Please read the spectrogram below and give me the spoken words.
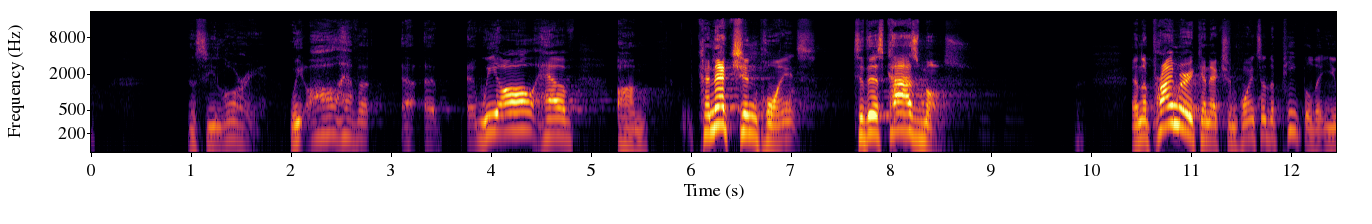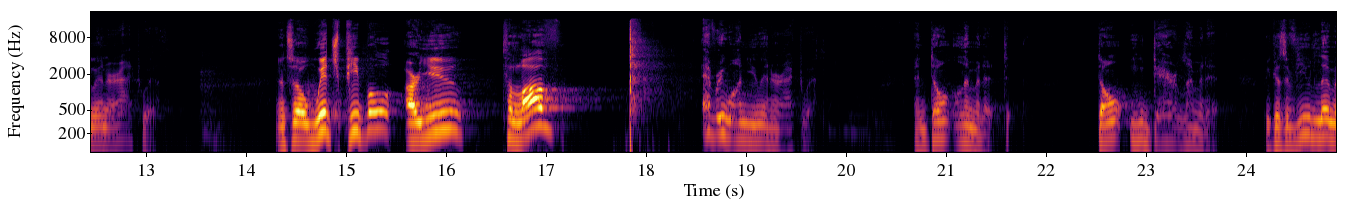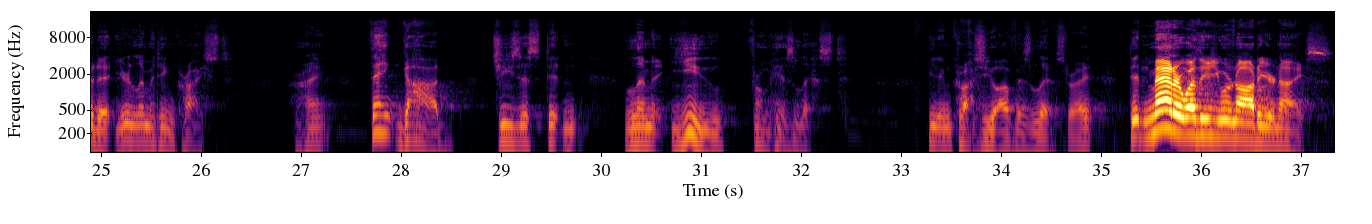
and see Lori. We all have a, a, a we all have um, connection points to this cosmos. And the primary connection points are the people that you interact with. And so, which people are you to love? Everyone you interact with. And don't limit it. Don't you dare limit it. Because if you limit it, you're limiting Christ. All right? Thank God Jesus didn't limit you from his list. He didn't cross you off his list, right? Didn't matter whether you were naughty or nice.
